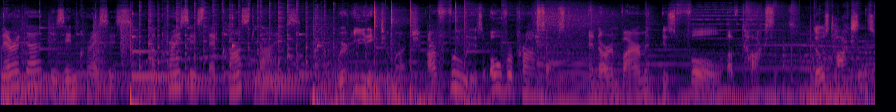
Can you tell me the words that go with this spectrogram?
America is in crisis, a crisis that costs lives. We're eating too much. Our food is overprocessed, and our environment is full of toxins. Those toxins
